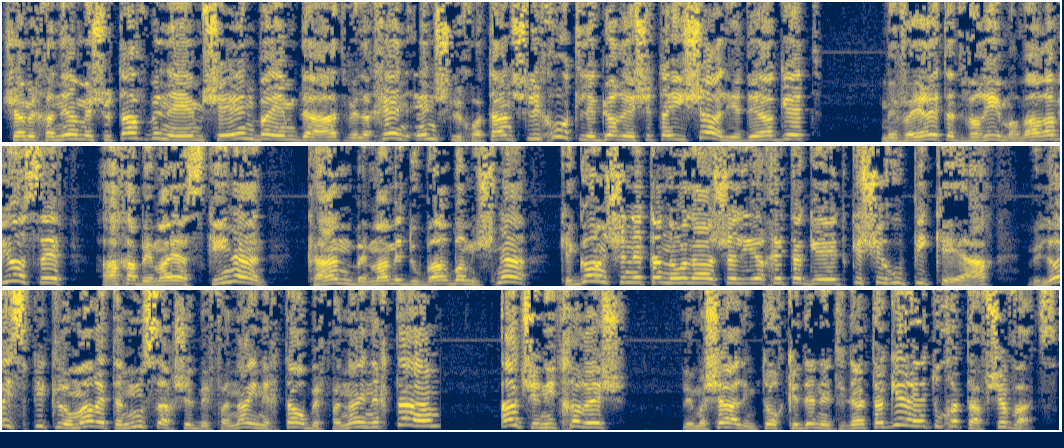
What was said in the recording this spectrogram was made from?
שהמכנה המשותף ביניהם שאין בהם דעת, ולכן אין שליחותן שליחות לגרש את האישה על ידי הגט. מבאר את הדברים, אמר רב יוסף, הכה במאי עסקינן? כאן במה מדובר במשנה? כגון שנתנו לה השליח את הגט כשהוא פיקח, ולא הספיק לומר את הנוסח של בפניי נחתה ובפניי נחתם, עד שנתחרש. למשל, אם תוך כדי נתינת הגט הוא חטף שבץ.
